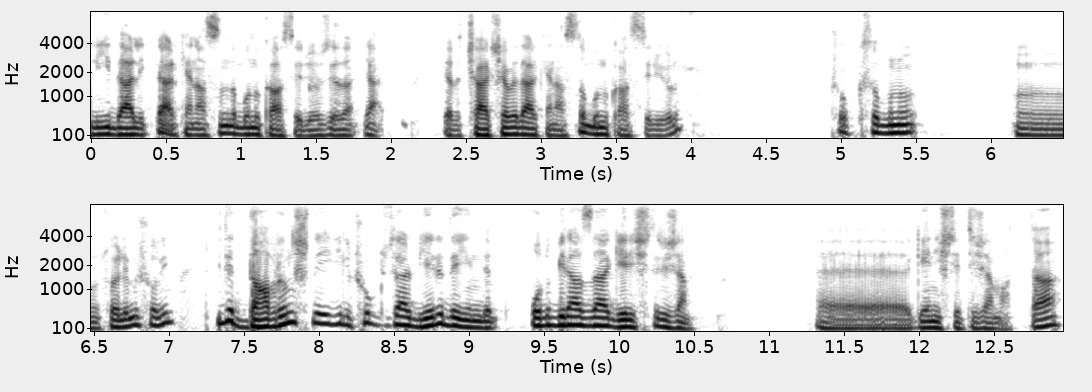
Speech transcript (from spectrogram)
Liderlik derken aslında bunu kastediyoruz ya da ya, ya da çerçeve derken aslında bunu kastediyoruz. Çok kısa bunu ıı, söylemiş olayım. Bir de davranışla ilgili çok güzel bir yere değindim. Onu biraz daha geliştireceğim. Ee, genişleteceğim hatta.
